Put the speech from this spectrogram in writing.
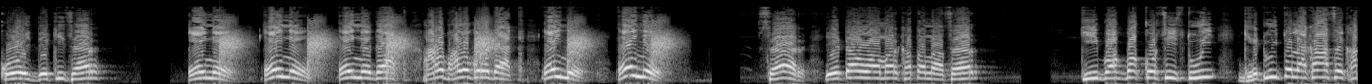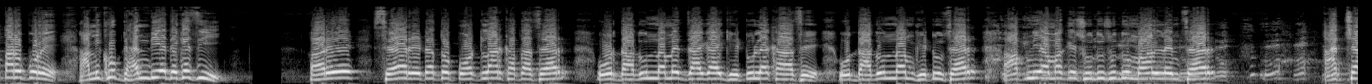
কই দেখি স্যার। এই নে এই নে এই নে দেখ, আরও ভালো করে দেখ, এই নে এই নে। স্যার, এটাও আমার খাতা না, স্যার। কি বক বক করছিস তুই? ঘেটুই তো লেখা আছে খাতার উপরে, আমি খুব ধ্যান দিয়ে দেখেছি। আরে, স্যার, এটা তো পটলার খাতা, স্যার। ওর দাদুর নামের জায়গায় ঘেটু লেখা আছে। ওর দাদুর নাম ঘেটু, স্যার। আপনি আমাকে শুধু শুধু মারলেন, স্যার। আচ্ছা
